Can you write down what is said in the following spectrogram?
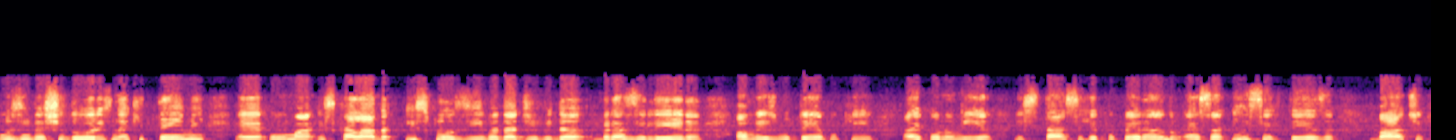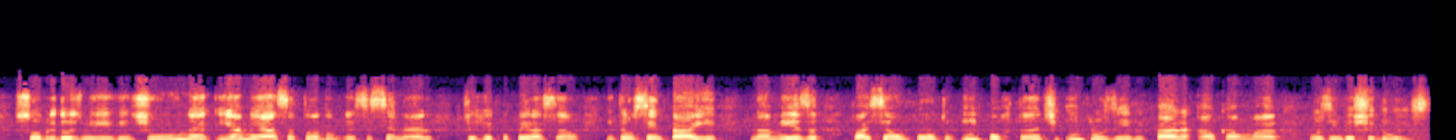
os investidores né, que temem é, uma escalada explosiva da dívida brasileira, ao mesmo tempo que a economia está se recuperando, essa incerteza bate sobre 2021 né, e ameaça todo esse cenário de recuperação. Então, sentar aí na mesa vai ser um ponto importante, inclusive para acalmar os investidores.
